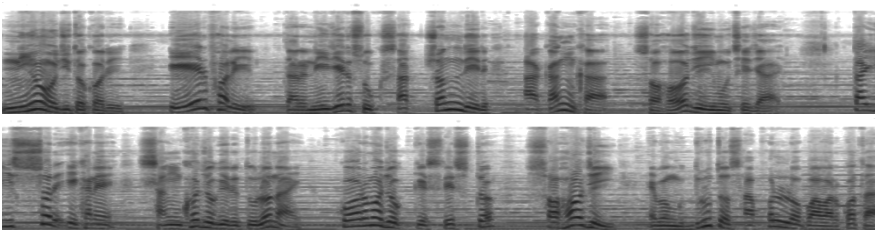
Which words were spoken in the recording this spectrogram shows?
নিয়োজিত করে। এর ফলে তার নিজের সুখ স্বাচ্ছন্দ্যের আকাঙ্ক্ষা সহজেই মুছে যায়। তাই ঈশ্বর এখানে সাংখ্যযোগের তুলনায় কর্মযোগকে শ্রেষ্ঠ সহজেই এবং দ্রুত সাফল্য পাওয়ার কথা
